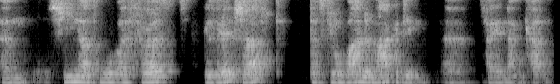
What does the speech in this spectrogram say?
ähm, Chinas Mobile First Gesellschaft das globale Marketing äh, verändern kann.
